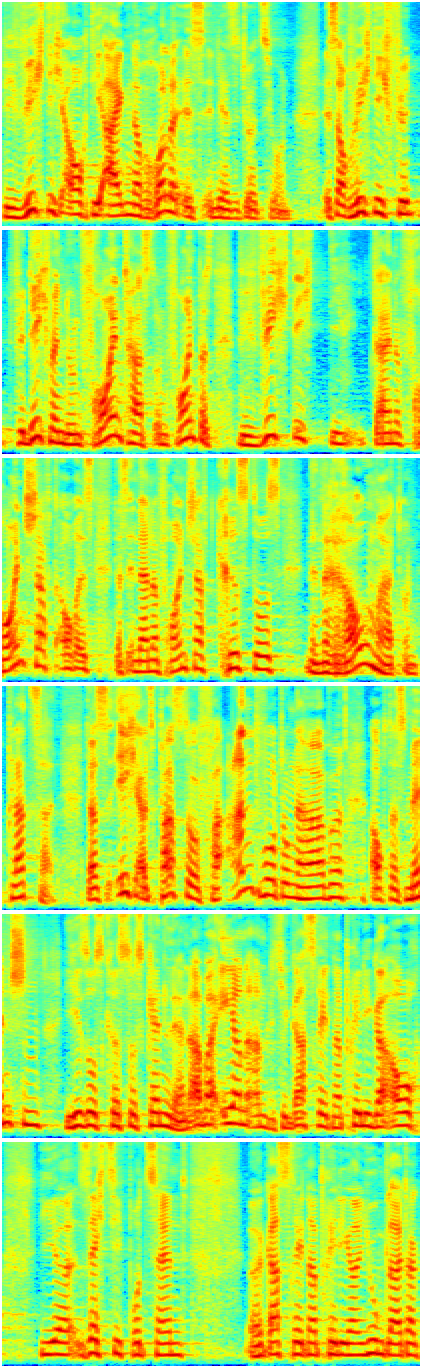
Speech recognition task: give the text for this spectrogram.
wie wichtig auch die eigene Rolle ist in der Situation. Ist auch wichtig für, für dich, wenn du einen Freund hast und Freund bist, wie wichtig die, deine Freundschaft auch ist, dass in deiner Freundschaft Christus einen Raum hat und Platz hat. Dass ich als Pastor Verantwortung habe, auch dass Menschen Jesus Christus kennenlernen. Aber ehrenamtliche Gastredner, Prediger auch, hier 60 Prozent. Äh, Gastredner, Prediger, Jugendleiter,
